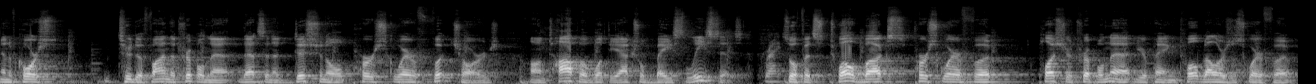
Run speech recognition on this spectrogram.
And of course, to define the triple net, that's an additional per square foot charge on top of what the actual base lease is. Right. So if it's 12 bucks per square foot plus your triple net, you're paying $12 a square foot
